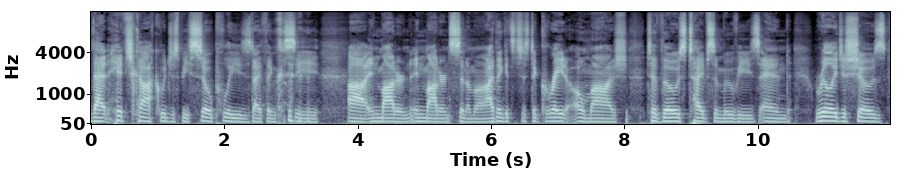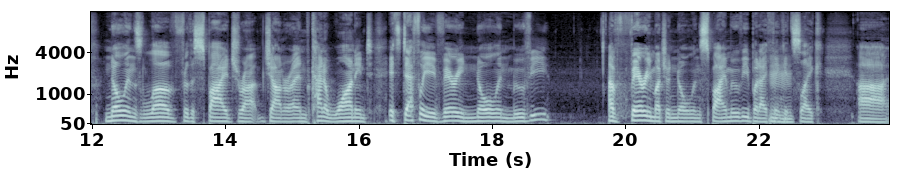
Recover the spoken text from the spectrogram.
that Hitchcock would just be so pleased, I think, to see uh, in modern in modern cinema. I think it's just a great homage to those types of movies and really just shows Nolan's love for the spy genre and kind of wanting to, it's definitely a very Nolan movie a very much a Nolan spy movie, but I think Mhm. it's like uh,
